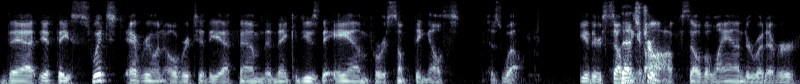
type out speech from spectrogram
that if they switched everyone over to the FM, then they could use the AM for something else as well. Either selling That's it true. off, sell the land or whatever.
